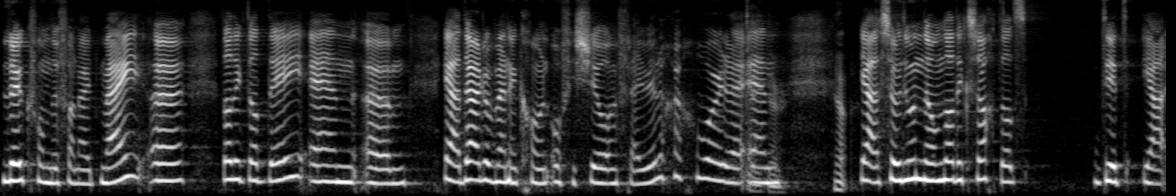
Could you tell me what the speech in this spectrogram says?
leuk vonden vanuit mij eh, dat ik dat deed. En ehm, ja, daardoor ben ik gewoon officieel een vrijwilliger geworden. En Ja. ja, zodoende, omdat ik zag dat dit, ja,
